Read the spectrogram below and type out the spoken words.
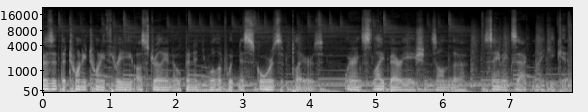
Visit the 2023 Australian Open and you will have witnessed scores of players wearing slight variations on the same exact Nike kit.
